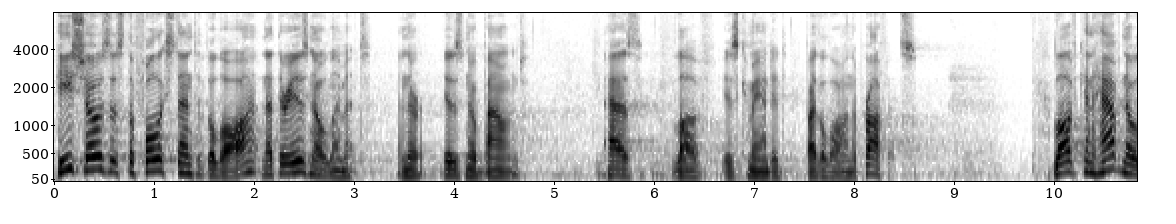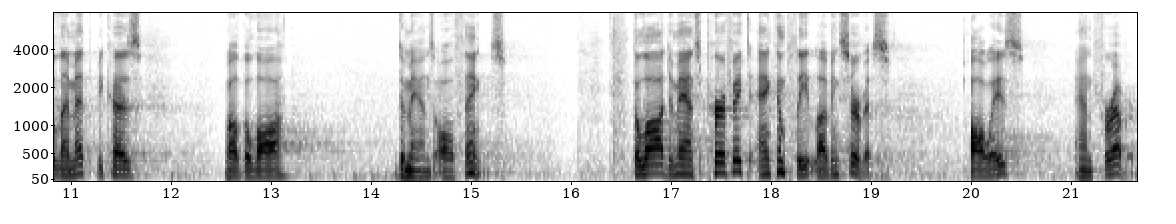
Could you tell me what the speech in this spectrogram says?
He shows us the full extent of the law and that there is no limit and there is no bound, as love is commanded by the law and the prophets. Love can have no limit because, well, the law demands all things. The law demands perfect and complete loving service, always and forever.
